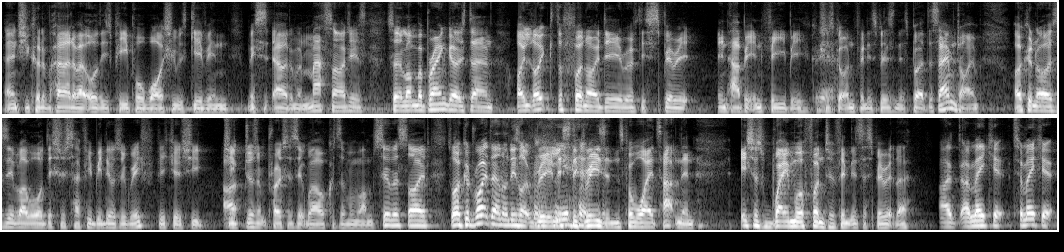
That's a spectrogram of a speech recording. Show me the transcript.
and she could have heard about all these people while she was giving Mrs. Elderman massages. So, like, my brain goes down. I like the fun idea of this spirit inhabiting Phoebe because she's got unfinished business. But at the same time, I can always be like, well, this is how Phoebe deals with grief because she, she uh, doesn't process it well because of her mom's suicide. So I could write down all these, like, realistic Yeah. reasons for why it's happening. It's just way more fun to think there's a spirit there. I, I make it to make it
